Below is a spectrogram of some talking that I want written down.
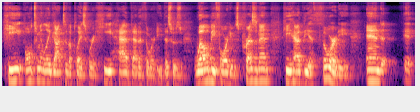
He ultimately got to the place where he had that authority. This was well before he was president. He had the authority. And it,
